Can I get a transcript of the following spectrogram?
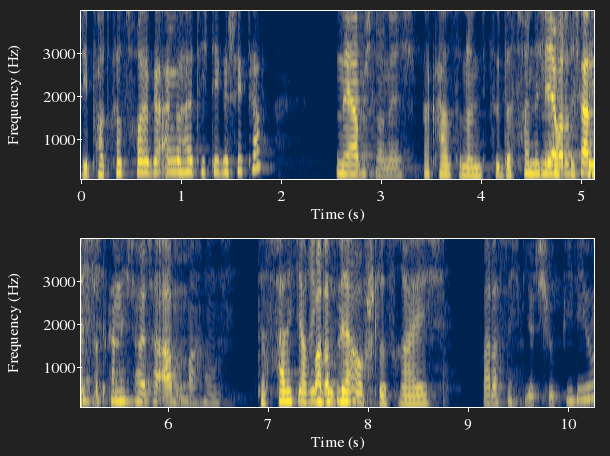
die Podcast-Folge angehört, die ich dir geschickt habe? Nee, habe ich noch nicht. Da kamst du noch nicht zu. Das fand ich Nee, auch aber das kann ich, richtig, das kann ich heute Abend machen. das fand ich auch War irgendwie sehr nicht, aufschlussreich. war das nicht ein YouTube-Video?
